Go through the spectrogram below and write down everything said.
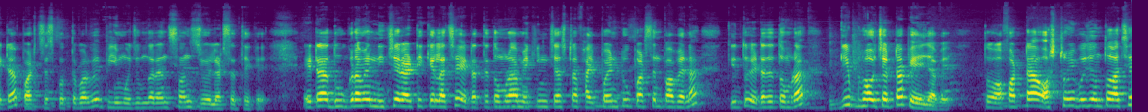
এটা পারচেস করতে পারবে বি মজুমদার অ্যান্ড সন্স জুয়েলার্সের থেকে। এটা দু গ্রামের নিচের আর্টিকেল আছে এটাতে তোমরা মেকিং চার্জটা ফাইভ পয়েন্ট টু পার্সেন্ট পাবে না কিন্তু এটাতে তোমরা গিফট ভাউচারটা পেয়ে যাবে। তো অফারটা অষ্টমী পর্যন্ত আছে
